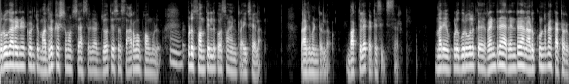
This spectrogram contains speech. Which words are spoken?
గురువుగారైనటువంటి మధుర కృష్ణమూర్తి శాస్త్రి గారు జ్యోతిష సార్వభౌముడు. హ్మ్. ఎప్పుడు సొంత ఇల్లు కోసం ఆయన ట్రై చేయల. రాజమండ్రిలో. భక్తులే కట్టేసి ఇచ్చేసారు. మరి ఇప్పుడు గురువులకి రండిరా రండిరా అని అడుక్కుంటున్నా కట్టరు.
